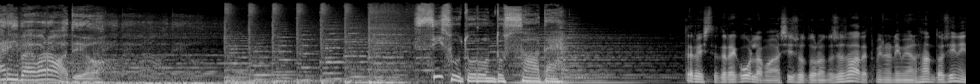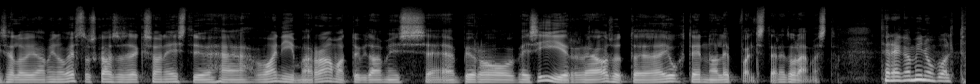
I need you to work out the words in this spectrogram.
Äripäevaraadio. sisuturundussaade tervist ja tere kuulama sisuturunduse saadet, minu nimi on Hando Sinisalu ja minu vestluskaaslaseks on Eesti ühe vanima raamatupidamisbüroo Visiir asutaja ja juht Enno Leppvalts, tere tulemast! tere ka minu poolt!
